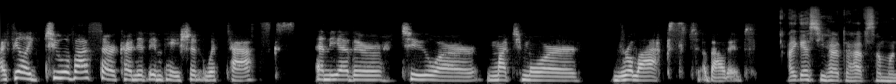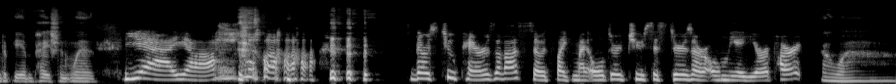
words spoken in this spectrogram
I feel like two of us are kind of impatient with tasks, and the other two are much more relaxed about it. I guess you had to have someone to be impatient with. Yeah, yeah. There's two pairs of us. So it's like my older two sisters are only a year apart, Oh, wow.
